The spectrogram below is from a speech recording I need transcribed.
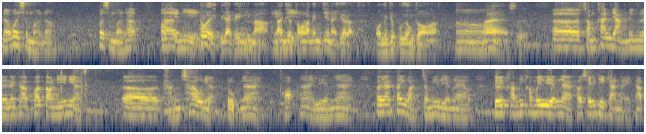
แล้ว为什么呢为什么它它便宜对，比较便宜嘛嗯，便宜那就从那边进来就了，我们就不用种了。哦哎，是， เอ่อสำคัญอย่างหนึ่งเลยนะครับ เพราะตอนนี้เนี่ยเอ่อถังเช่าเนี่ยปลูกง่าย เพาะง่ายเลี้ยงง่าย เพราะฉะนั้นไต้หวันจะไม่เลี้ยงแล้ว โดยคำที่เขาไม่เลี้ยงเนี่ยเขาใช้วิธีการไหนครับ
